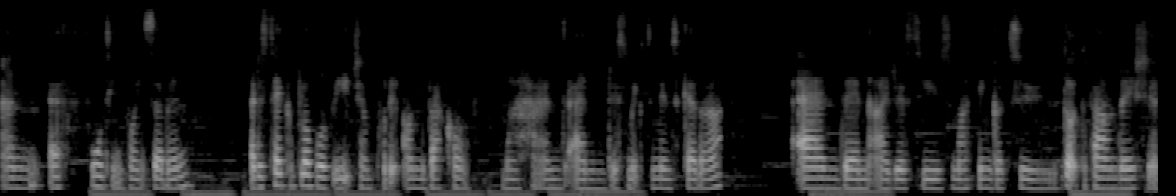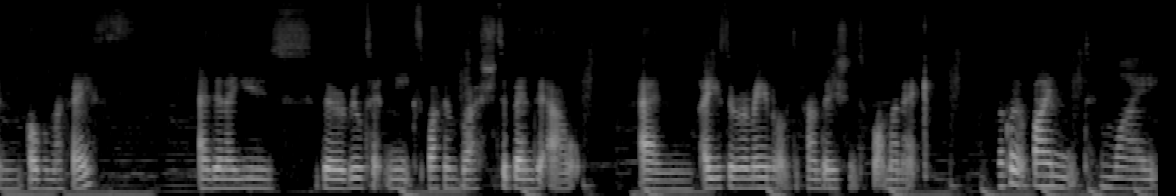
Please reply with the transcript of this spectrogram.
and F14.7. I just take a blob of each and put it on the back of my hand and just mix them in together and then I just use my finger to dot the foundation over my face and then I use the Real Techniques buffing brush to blend it out and I use the remainder of the foundation to put on my neck. I couldn't find my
